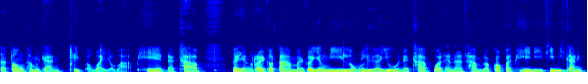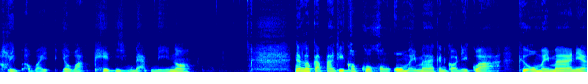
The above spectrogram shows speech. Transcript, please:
จะต้องทำการคลิปอวัยวะเพศนะครับ แต่อย่างไรก็ตามมันก็ยังมีหลงเหลืออยู่นะครับ วัฒนธรรมแล้วก็ประเพณีที่มีการคลิปอวัยวะเพศหญิงแบบนี้เนาะ งั้นเรากลับมาที่ครอบครัวของโอไมมากันก่อนดีกว่า คือโอไมมาเนี่ย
